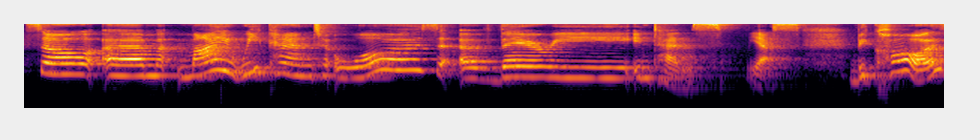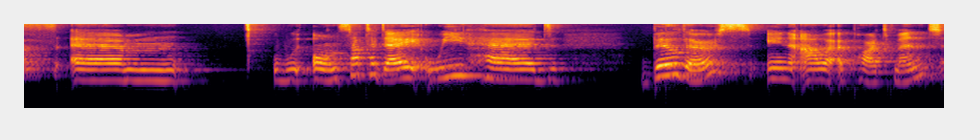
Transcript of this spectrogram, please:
So, um, my weekend was uh, very intense. Yes, because um, we, on Saturday we had builders in our apartment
